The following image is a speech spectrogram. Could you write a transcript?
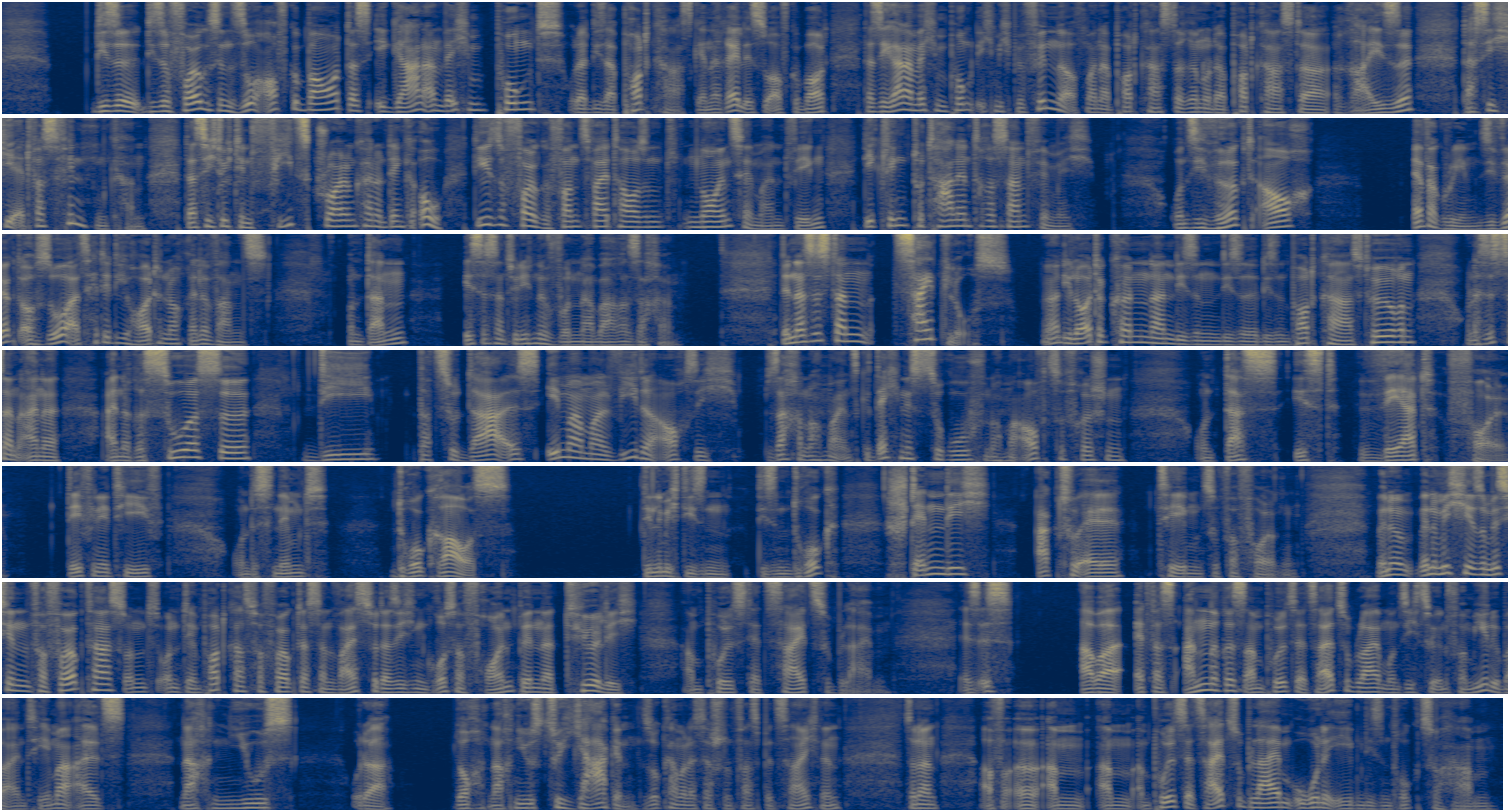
diese, diese Folgen sind so aufgebaut, dass egal an welchem Punkt, oder dieser Podcast generell ist so aufgebaut, dass egal an welchem Punkt ich mich befinde auf meiner Podcasterin oder Podcaster-Reise, dass ich hier etwas finden kann. Dass ich durch den Feed scrollen kann und denke, oh, diese Folge von 2019 meinetwegen, die klingt total interessant für mich. Und sie wirkt auch evergreen. Sie wirkt auch so, als hätte die heute noch Relevanz. Und dann ist es natürlich eine wunderbare Sache. Denn das ist dann zeitlos. Ja, die Leute können dann diesen, diese, diesen Podcast hören und das ist dann eine, eine Ressource, die dazu da ist, immer mal wieder auch sich Sachen nochmal ins Gedächtnis zu rufen, nochmal aufzufrischen. Und das ist wertvoll. Definitiv. Und es nimmt Druck raus. Nämlich diesen, diesen Druck, ständig aktuell Themen zu verfolgen. Wenn du, wenn du mich hier so ein bisschen verfolgt hast und, und den Podcast verfolgt hast, dann weißt du, dass ich ein großer Freund bin, natürlich am Puls der Zeit zu bleiben. Es ist aber etwas anderes, am Puls der Zeit zu bleiben und sich zu informieren über ein Thema, als nach News oder doch nach News zu jagen, so kann man das ja schon fast bezeichnen, sondern auf, äh, am, am, am Puls der Zeit zu bleiben, ohne eben diesen Druck zu haben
